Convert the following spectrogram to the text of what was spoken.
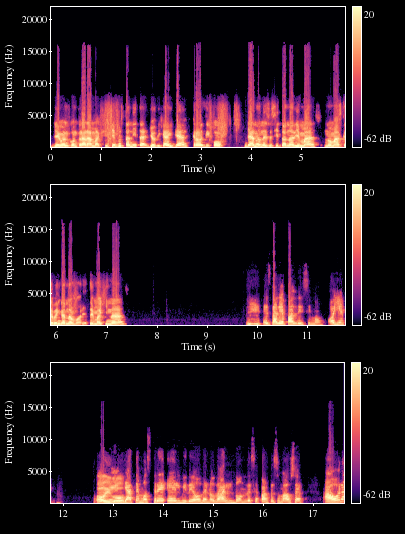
llego a encontrar a Maxine, siempre está Anita. Yo dije, ay, ya, creo, dijo, ya no necesito a nadie más, nomás que vengan a María. ¿Te imaginas? Estaría padrísimo. Oye, Oigo. Eh, ya te mostré el video de Nodal donde se parte su Mauser. Ahora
